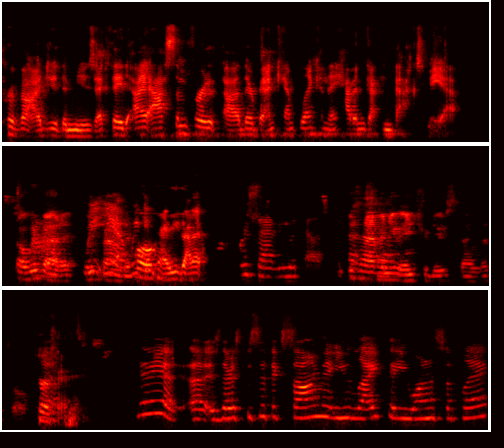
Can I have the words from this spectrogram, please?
provide you the music? They, I asked them for uh, their Bandcamp link and they haven't gotten back to me yet. Oh, we got it. We We- found yeah, it. we- Oh, okay, you got it. We're savvy with that. with Just having stuff. you introduce them. That's all. Perfect. Yeah, yeah. Uh, is there a specific song that you like that you want us to play?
